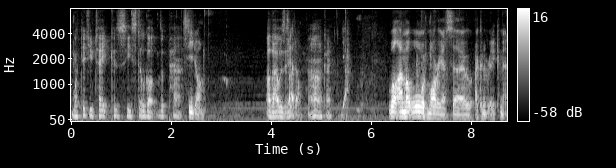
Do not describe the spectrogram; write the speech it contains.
What did you take? Because he still got the pass. Sidon. Oh, that was it. Sidon. Oh, okay. Yeah. Well, I'm at war with Maurya, so I couldn't really commit.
